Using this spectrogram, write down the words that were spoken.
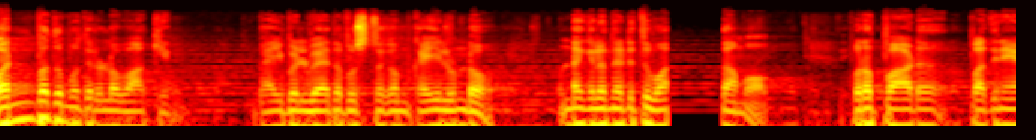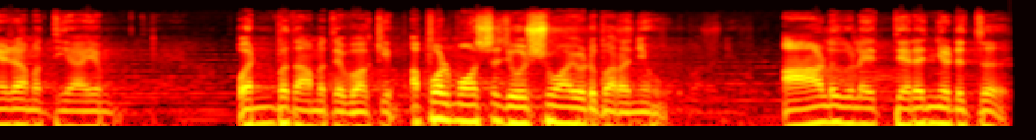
ഒൻപത് മുതലുള്ള വാക്യം. ബൈബിൾ വേദപുസ്തകം കയ്യിലുണ്ടോ? ഉണ്ടെങ്കിൽ ഒന്ന് എടുത്ത് വായിക്കാമോ? പുറപ്പാട് പതിനേഴാം അധ്യായം ഒൻപതാമത്തെ വാക്യം. അപ്പോൾ മോശ ജോഷുവായോട് പറഞ്ഞു ആളുകളെ തിരഞ്ഞെടുത്ത്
